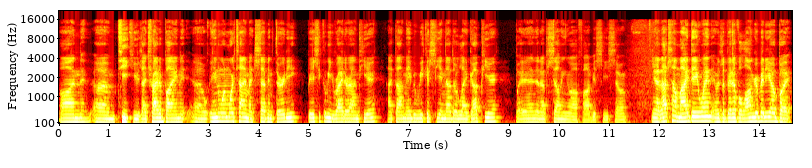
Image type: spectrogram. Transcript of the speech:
on um, TQs. I tried to buy in, uh, in one more time at seven thirty basically right around here. I thought maybe we could see another leg up here, but it ended up selling off obviously. So yeah, that's how my day went. It was a bit of a longer video, but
